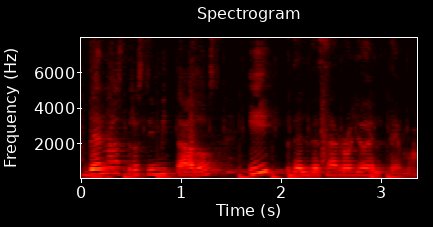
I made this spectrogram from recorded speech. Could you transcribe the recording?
de nuestros invitados y del desarrollo del tema.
